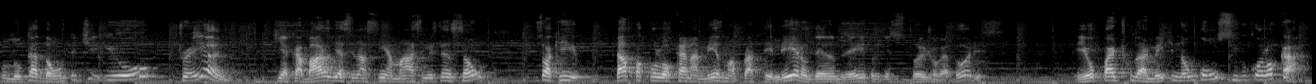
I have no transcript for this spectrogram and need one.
o Luca Doncic e o Trey Young, que acabaram de assinar sim a máxima extensão, só que dá para colocar na mesma prateleira o DeAndre Ayton com esses dois jogadores? Eu, particularmente, não consigo colocar.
